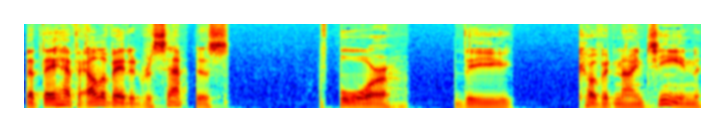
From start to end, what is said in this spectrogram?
that they have elevated receptors for the COVID 19.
